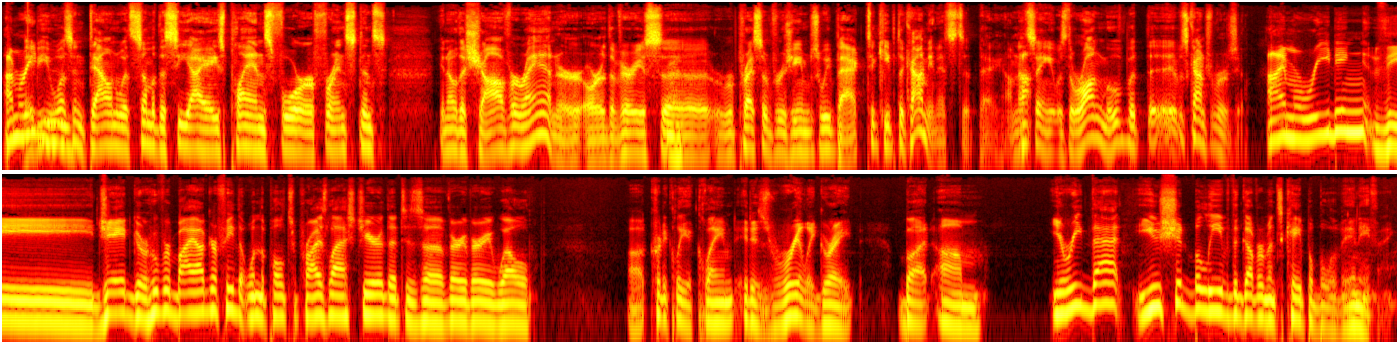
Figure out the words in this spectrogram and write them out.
I'm reading. Maybe he wasn't down with some of the CIA's plans for, for instance, you know, the Shah of Iran or, or the various uh, repressive regimes we backed to keep the communists at bay. I'm not Uh, saying it was the wrong move, but the, it was controversial. I'm reading the J. Edgar Hoover biography that won the Pulitzer Prize last year. That is uh, very, very well uh, critically acclaimed. It is really great. But um, you read that, you should believe the government's capable of anything.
